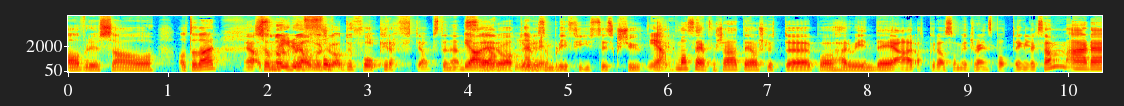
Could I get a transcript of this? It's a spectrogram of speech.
avrusa og alt det der. Ja, så, du blir blir alvorlig fort- at du får kraftige abstinenser, Ja, ja, og at du nemlig. liksom blir fysisk sjuk. Ja. Man ser for seg at det å slutte på heroin, det er akkurat som i trainspotting, liksom. Er det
